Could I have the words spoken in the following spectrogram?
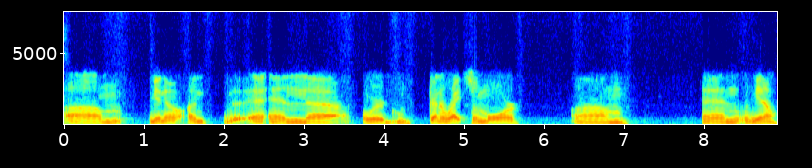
um, you know, and and uh, we're gonna write some more, um, and you know,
